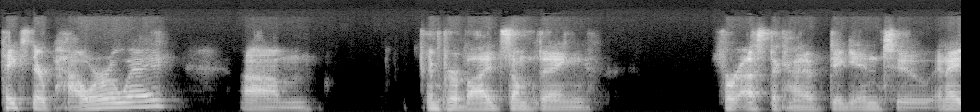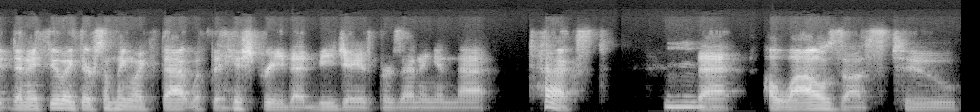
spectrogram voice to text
takes their power away um and provides something for us to kind of dig into. And I then I feel like there's something like that with the history that Vijay is presenting in that text mm-hmm. that allows us to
